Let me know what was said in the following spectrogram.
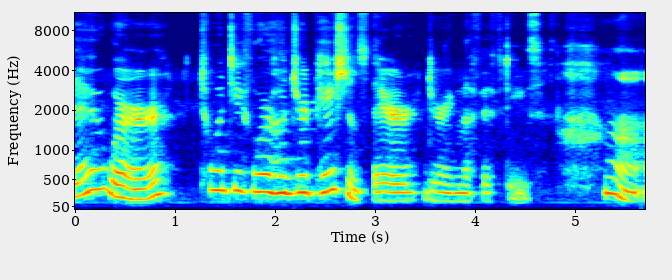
There were 2,400 patients there during the 50s. Huh.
